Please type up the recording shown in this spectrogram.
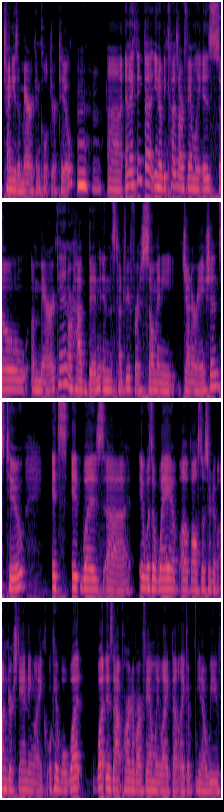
Chinese American culture too. Mm-hmm. Uh, and I think that you know because our family is so American or have been in this country for so many generations too, it's it was uh, it was a way of, of also sort of understanding like okay well what what is that part of our family like that like you know we've,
